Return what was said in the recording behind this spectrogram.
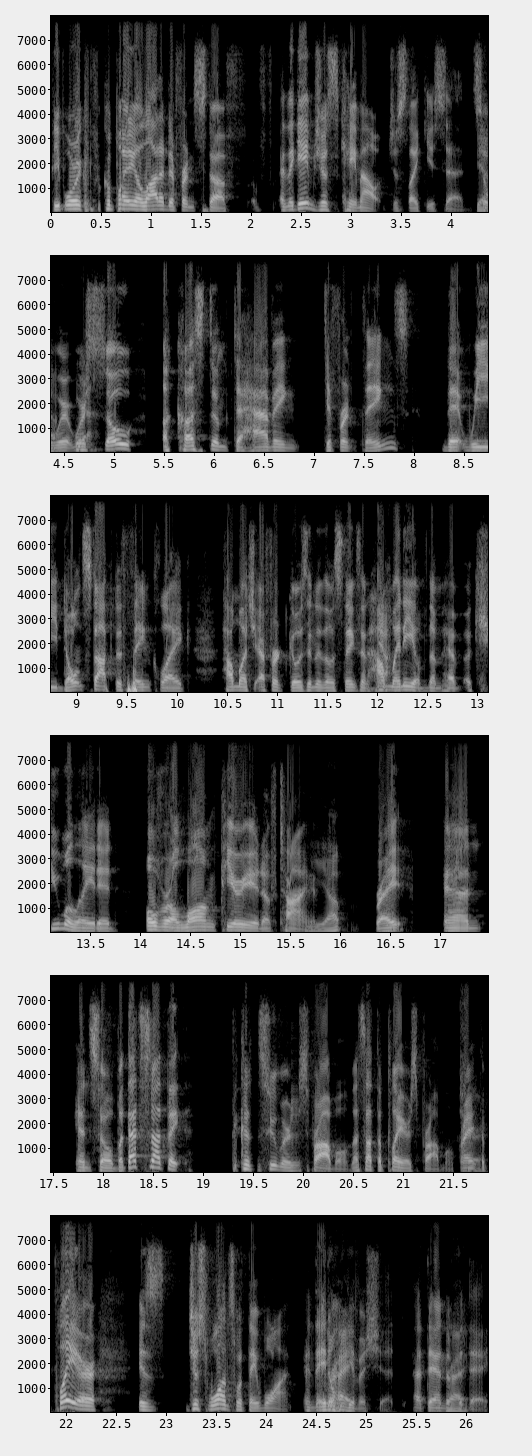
People were c- complaining a lot of different stuff, and the game just came out, just like you said. So Yeah. we're we're Yeah. so accustomed to having different things that we don't stop to think like how much effort goes into those things and how Yeah. many of them have accumulated over a long period of time Yep. right and and so but that's not the the consumer's problem. That's not the player's problem right? Sure. the player is just wants what they want and they don't Right. give a shit at the end of the day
